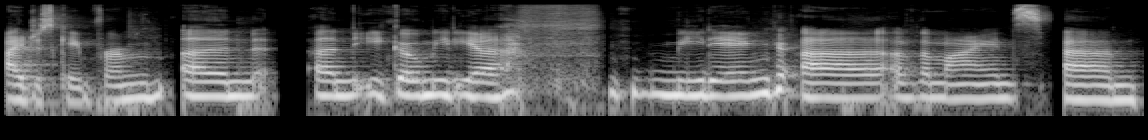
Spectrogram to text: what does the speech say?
I just came from an, an eco media meeting uh, of the minds. Um,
